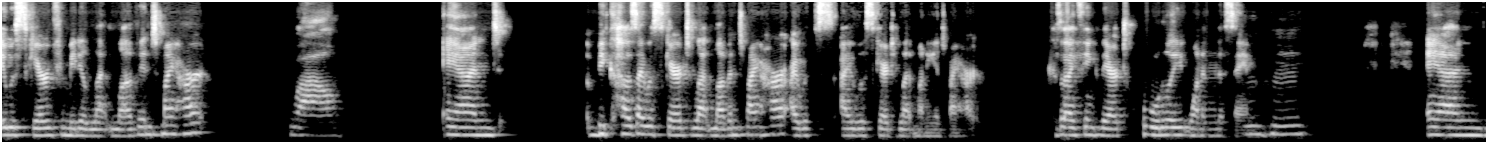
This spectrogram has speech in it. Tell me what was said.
it was scary for me to let love into my heart. Wow. And because I was scared to let love into my heart, I was I was scared to let money into my heart because I think they are totally one and the same. Mm-hmm. And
